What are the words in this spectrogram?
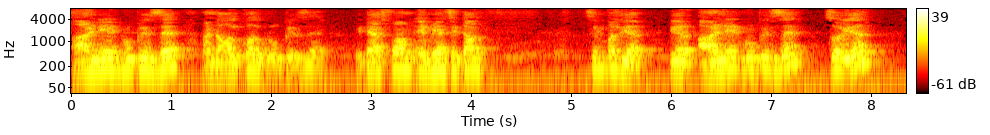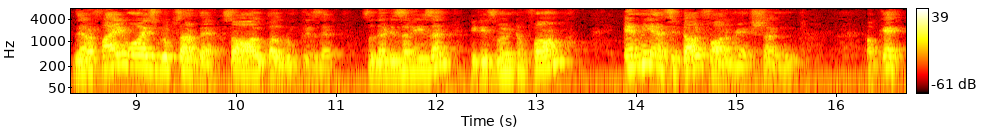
aldehyde group is there and alcohol group is there. It has formed hemiacetal. Simple here. Here aldehyde group is there. So here there are five OH groups are there. So alcohol group is there. So that is the reason it is going to form hemiacetal formation. Okay.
